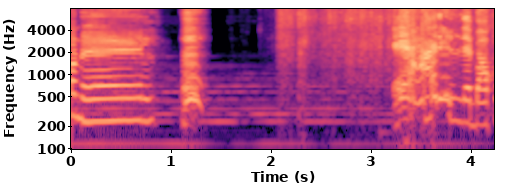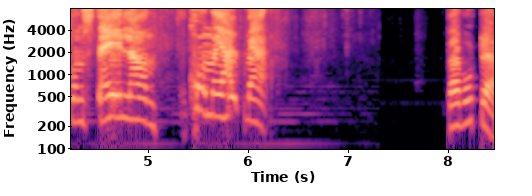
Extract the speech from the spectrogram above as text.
Arnhild! Jeg er her inne bakom steinene! Kom og hjelp meg! Der borte.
